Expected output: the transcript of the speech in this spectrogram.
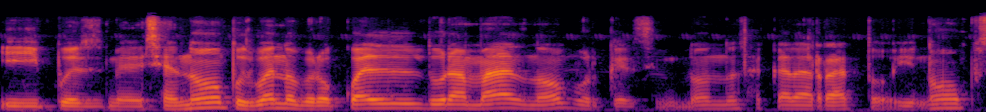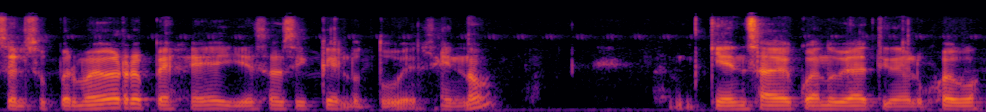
Y pues me decían, no, pues bueno, pero ¿cuál dura más, no? Porque si no, no es a cada rato. Y no, pues el Super Mario RPG, y es así que lo tuve. Si no, quién sabe cuándo hubiera tenido el juego.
